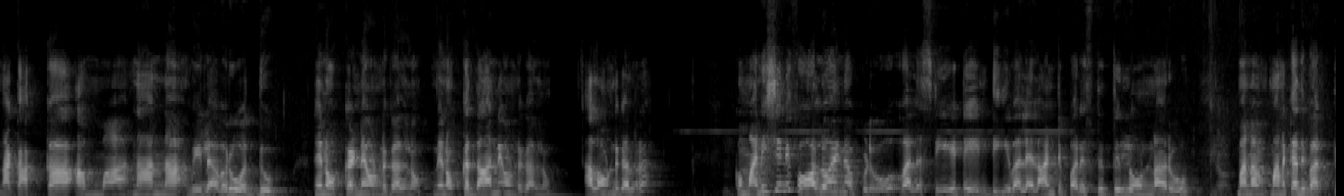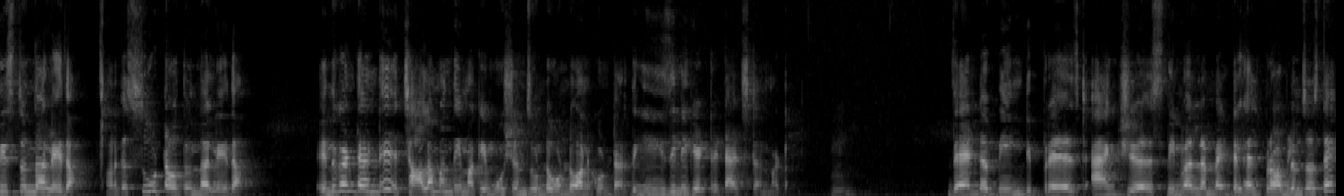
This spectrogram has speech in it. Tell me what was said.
నాకు అక్క అమ్మ నాన్న వీళ్ళెవరూ వద్దు. నేను ఒక్కడనే ఉండగలను. నేను ఒక్కదాన్నే ఉండగలను. అలా ఉండగలరా? ఒక మనిషిని ఫాలో అయినప్పుడు వాళ్ళ స్టేట్ ఏంటి? వాళ్ళు ఎలాంటి పరిస్థితుల్లో ఉన్నారు? మనం మనకు అది వర్తిస్తుందా లేదా? మనకు సూట్ అవుతుందా లేదా? ఎందుకంటే అండి చాలామంది మాకు ఎమోషన్స్ ఉండవు ఉండవు అనుకుంటారు. ది ఈజీలీ గెట్ అటాచ్డ్ అనమాట Hmm. They end up being depressed anxious దీనివల్ల మెంటల్ హెల్త్ ప్రాబ్లమ్స్ వస్తాయి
